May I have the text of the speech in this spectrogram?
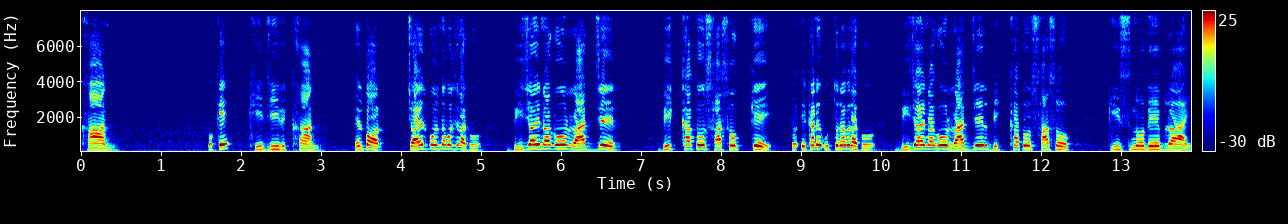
খান। ওকে? খিজির খান। এরপর, চয়ের প্রশ্ন বলছে, দেখো, বিজয়নগর রাজ্যের বিখ্যাত শাসক কে? তো এখানে উত্তর হবে, দেখো, বিজয়নগর রাজ্যের বিখ্যাত শাসক কৃষ্ণদেব রায়।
